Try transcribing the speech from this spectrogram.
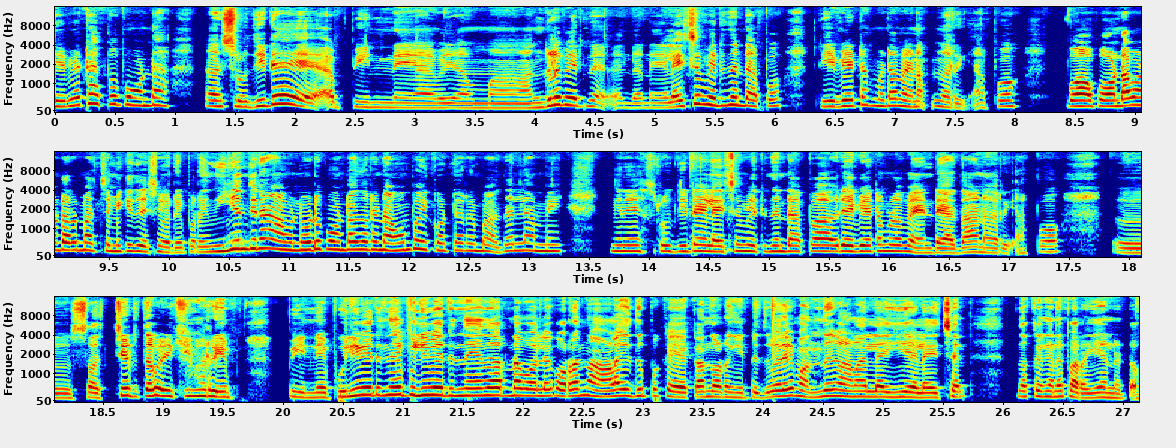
രവിയേട്ട അപ്പോൾ പോണ്ട. ശ്രുതിയുടെ പിന്നെ അങ്കിൾ വരുന്ന എന്താണ് ഇളയച്ചൻ വരുന്നുണ്ട്. അപ്പോൾ രവിയേട്ടൻ ഇവിടെ വേണം എന്നറിയും അപ്പോൾ പോണ്ട പോണ്ട പറയുമ്പോൾ അച്ഛമ്മയ്ക്ക് ദേഷ്യം പറയും പറയും നീ എന്തിനാ അവനോട് പോണ്ടെന്ന് പറയുന്നത് അവൻ പോയിക്കോട്ടെ പറയുമ്പോൾ അതല്ല അമ്മേ ഇങ്ങനെ ശ്രുതിയുടെ ഇലക്ഷൻ വരുന്നുണ്ട് അപ്പോൾ രവിയേട്ടൻ ഇവിടെ വേണ്ടേ? അതാണ് അറിയാം അപ്പോൾ സച്ച് എടുത്ത വഴിക്ക് പറയും പിന്നെ പുലി വരുന്നേ പുലി വരുന്നേന്ന് പറഞ്ഞ പോലെ കുറേ നാളെ ഇതിപ്പോൾ കേൾക്കാൻ തുടങ്ങിയിട്ട്. ഇതുവരെ വന്ന് കാണാനല്ല ഈ ഇളയച്ചൻ എന്നൊക്കെ ഇങ്ങനെ പറയാണ് കേട്ടോ.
